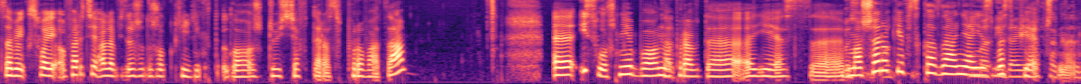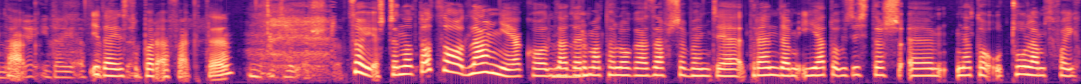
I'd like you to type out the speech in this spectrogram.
zabieg w swojej ofercie, ale widzę, że dużo klinik go rzeczywiście teraz wprowadza. E, I słusznie, bo naprawdę jest, e, Bez- ma szerokie wskazania, jest I daje bezpieczny. efekty, no tak. nie? I daje efekty. I daje super efekty. I co jeszcze? Co jeszcze? No to, co dla mnie, jako dla Mhm. dermatologa, zawsze będzie trendem, i ja to gdzieś też e, na to uczulam swoich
